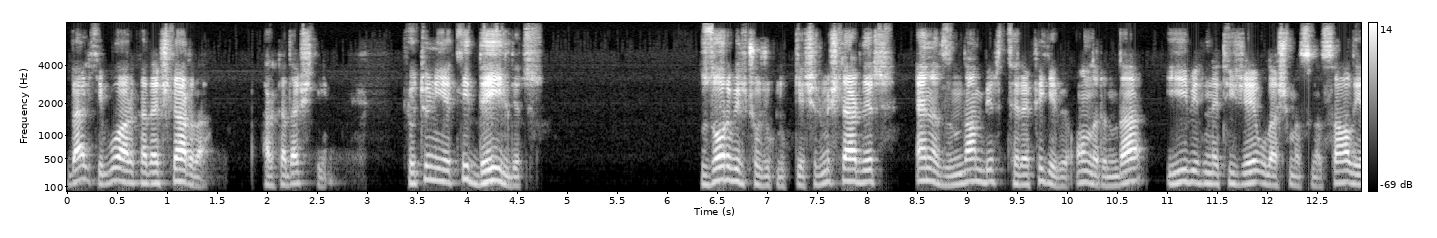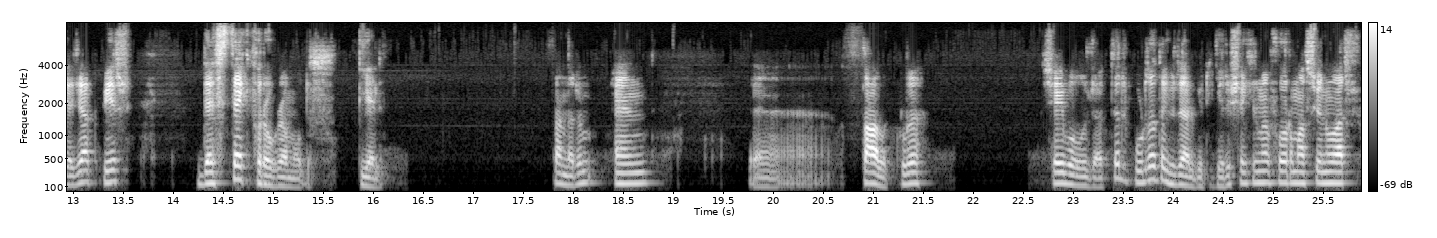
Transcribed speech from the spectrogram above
Belki bu arkadaşlar da arkadaş diyeyim kötü niyetli değildir. Zor bir çocukluk geçirmişlerdir. En azından bir terapi gibi onların da iyi bir neticeye ulaşmasını sağlayacak bir destek programı olur diyelim sanırım en e, sağlıklı şey bu olacaktır. Burada da güzel bir geri çekilme formasyonu var.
